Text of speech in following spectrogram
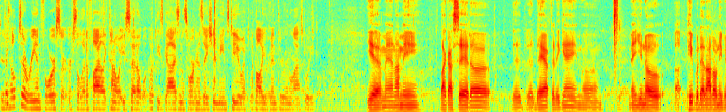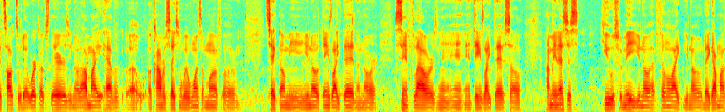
Did it help to reinforce or, or solidify, like kind of what you said, what, what these guys in this organization means to you with, with all you've been through in the last week? Yeah, man. I mean, like I said, uh, the the day after the game, um, man, you know, uh, people that I don't even talk to that work upstairs, you know, that I might have a, a, a conversation with once a month, um, checked on me, and you know, things like that, and or sent flowers and, and, and things like that. So, I mean, that's just huge for me, you know, feeling like you know they got my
